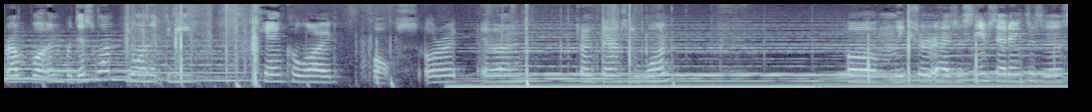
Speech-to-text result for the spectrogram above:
Grab a button but this one you want it to be can collide false alright? And then transparency 1 um, make sure it has the same settings as this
